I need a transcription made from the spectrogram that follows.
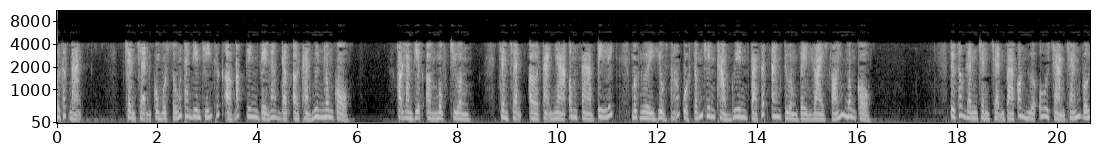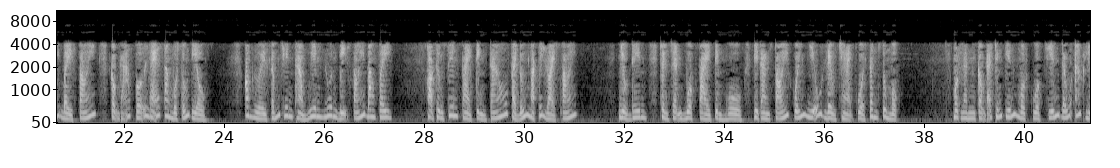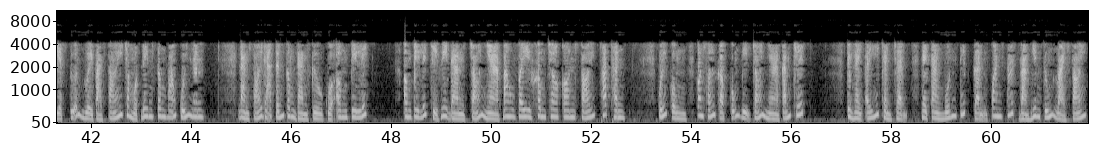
Thưa các bạn, Trần Trận cùng một số thanh niên trí thức ở Bắc Kinh về lao động ở Thảo Nguyên Mông Cổ. Họ làm việc ở mục trường. Trần Trận ở tại nhà ông già Pilik, một người hiểu rõ cuộc sống trên Thảo Nguyên và rất an tường về loài sói Mông Cổ. Từ sau lần Trần Trận và con ngựa ô chạm trán với bầy sói, cậu đã vỡ lẽ ra một số điều. Con người sống trên Thảo Nguyên luôn bị sói bao vây, Họ thường xuyên phải tỉnh táo, phải đối mặt với loài sói. Nhiều đêm, Trần Trận buộc phải tỉnh ngủ vì đàn sói quấy nhiễu lều trại của dân du mục. Một lần cậu đã chứng kiến một cuộc chiến đấu ác liệt giữa người và sói trong một đêm sông bão cuối năm. Đàn sói đã tấn công đàn cừu của ông Pilic. Ông Pilic chỉ huy đàn chó nhà bao vây không cho con sói thoát thân. Cuối cùng, con sói gập cũng bị chó nhà cắn chết. Từ ngày ấy Trần Trận ngày càng muốn tiếp cận quan sát và nghiên cứu loài sói.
